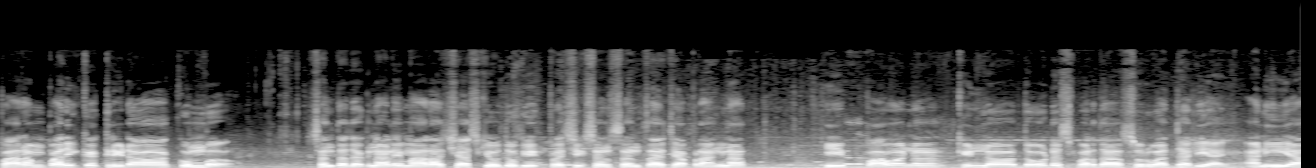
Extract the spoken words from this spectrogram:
पारंपरिक क्रीडा कुंभ. संत जगनाडे महाराज शासकीय औद्योगिक प्रशिक्षण संस्थाच्या प्रांगणात ही पावन खिंड दौड स्पर्धा सुरुवात झाली आहे. आणि या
